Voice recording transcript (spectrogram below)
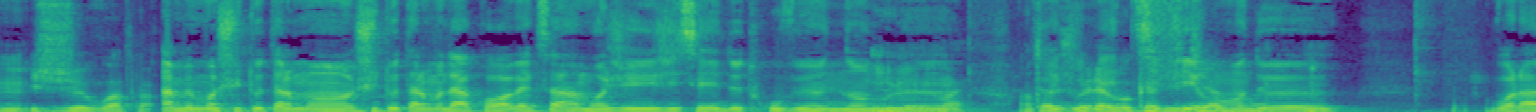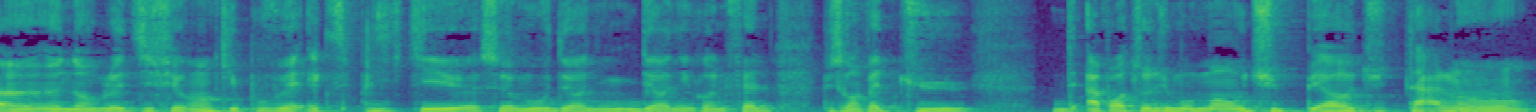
Hum. je vois pas. Ah mais moi je suis totalement je suis totalement d'accord avec ça. Moi j'ai essayé de trouver un angle entre guillemets différent de voilà un, angle différent qui pouvait expliquer ce move de dernier Grunfeld. Puisqu'en fait tu à partir du moment où tu perds du talent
